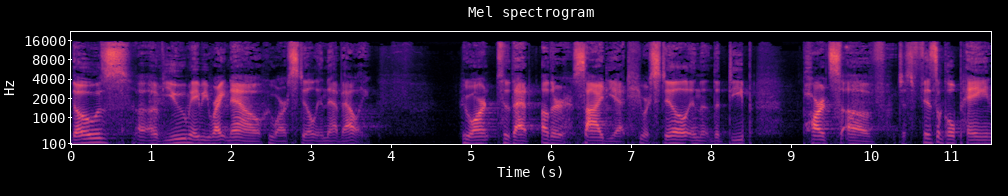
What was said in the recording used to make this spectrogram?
those uh, of you, maybe right now, who are still in that valley, who aren't to that other side yet, who are still in the, the deep parts of just physical pain,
